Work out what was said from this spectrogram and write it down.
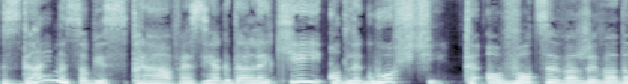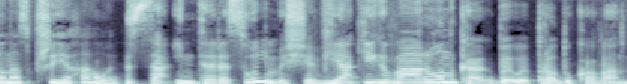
Zdajmy sobie sprawę, z jak dalekiej odległości te owoce, warzywa do nas przyjechały. Zainteresujmy się, w jakich warunkach były produkowane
